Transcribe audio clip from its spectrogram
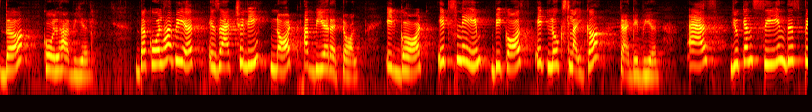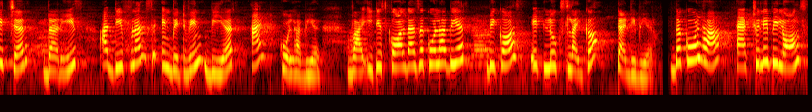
the Koala bear. The Koala bear is actually not a bear at all. It got its name because it looks like a teddy bear. As you can see in this picture, there is a difference in between bear and Koala bear. Why it is called as a Koala bear? Because it looks like a teddy bear. The Koala actually belongs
